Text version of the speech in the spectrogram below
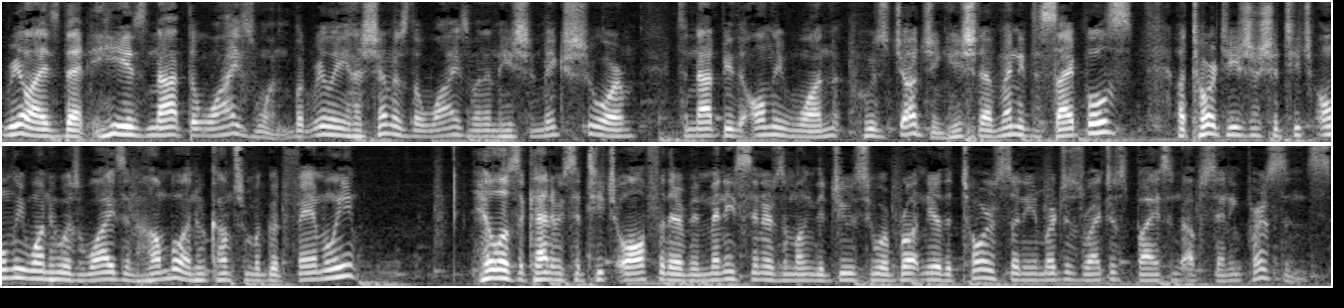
realize that he is not the wise one, but really Hashem is the wise one, and he should make sure to not be the only one who's judging. He should have many disciples. A Torah teacher should teach only one who is wise and humble and who comes from a good family. Hillel's Academy said, Teach all, for there have been many sinners among the Jews who were brought near the Torah study as righteous, pious, and upstanding persons.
